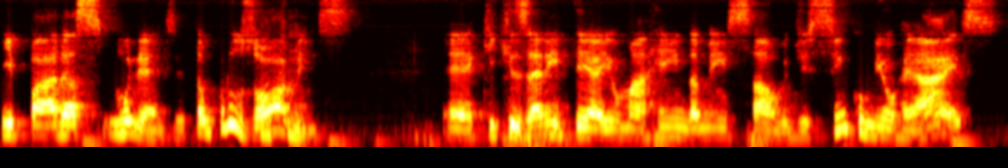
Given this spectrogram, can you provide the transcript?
e para as mulheres. Então, para os homens é, que quiserem ter aí uma renda mensal de 5 mil reais,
